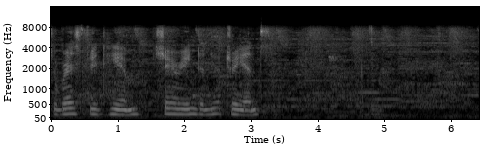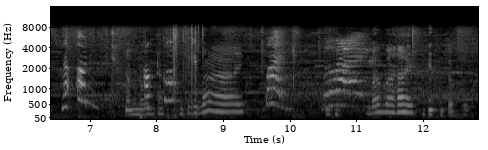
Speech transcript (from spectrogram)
to breastfeed him, sharing the nutrients. Naon. Nanonood na. Sige, bye. Bye. Bye. Bye-bye.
